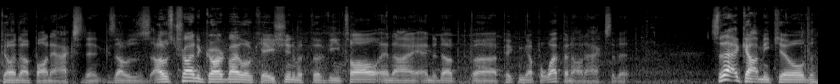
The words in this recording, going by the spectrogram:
gun up on accident because I was I was trying to guard my location with the VTOL, and I ended up uh, picking up a weapon on accident. So that got me killed.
